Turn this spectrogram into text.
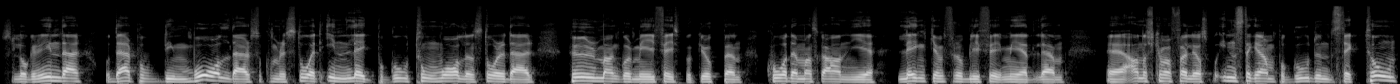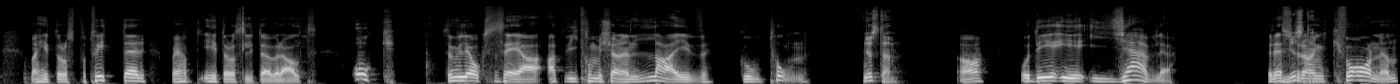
Så loggar du in där och där på din wall där så kommer det stå ett inlägg på godtonwallen står det där hur man går med i Facebookgruppen, koden man ska ange, länken för att bli medlem. Eh, annars kan man följa oss på Instagram på god ton. Man hittar oss på Twitter, man hittar oss lite överallt. Och sen vill jag också säga att vi kommer köra en live god ton. Just det. Ja, och det är i Gävle. Restaurang Kvarnen.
